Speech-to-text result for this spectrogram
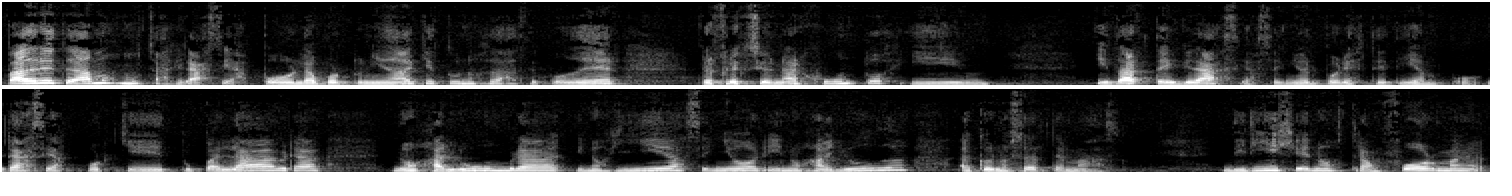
Padre, te damos muchas gracias por la oportunidad que tú nos das de poder reflexionar juntos y y darte gracias, Señor, por este tiempo. Gracias porque tu palabra nos alumbra y nos guía, Señor, y nos ayuda a conocerte más. Dirígenos, transforma,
